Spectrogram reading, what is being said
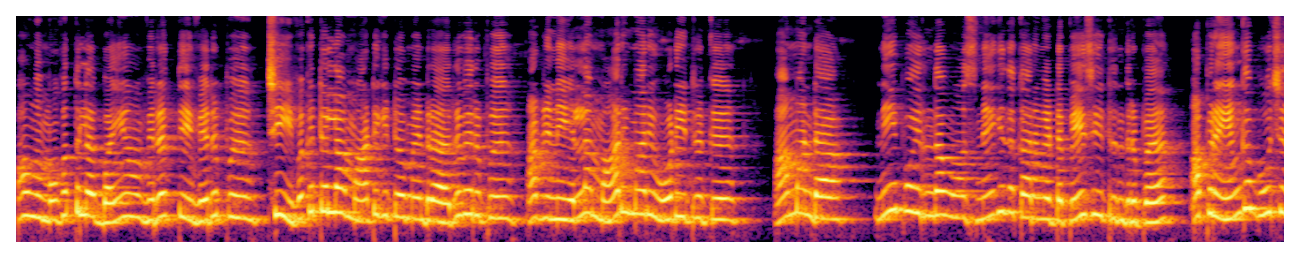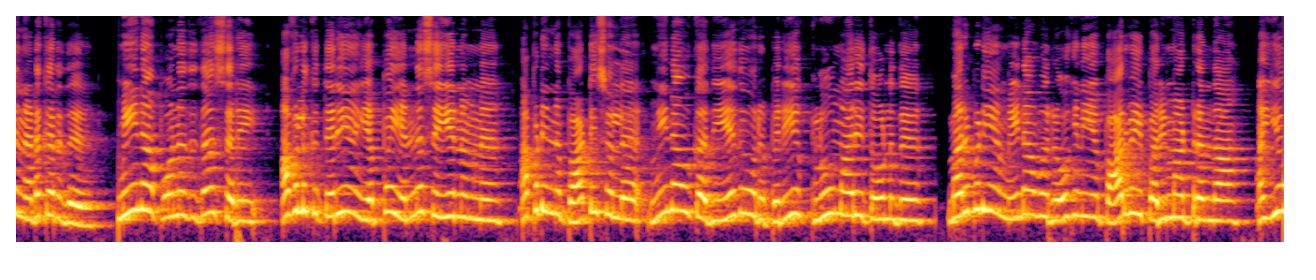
அவங்க முகத்துல பயம் விரக்தி வெறுப்பு. சி இவகிட்ட எல்லாம் மாட்டிக்கிட்டோமேன்ற அருவெறுப்பு. அப்படின்னு எல்லாம் மாறி மாறி ஓடிட்டு இருக்கு. ஆமாண்டா நீ போயிருந்தா உன் சிநேகிதக்காரங்கிட்ட பேசிட்டு இருந்திருப்ப. அப்புறம் எங்க பூஜை நடக்கிறது? மீனா போனது தான் சரி. அவளுக்கு தெரியும் எப்ப என்ன செய்யணும்னு. அப்படின்னு பாட்டி சொல்ல மீனாவுக்கு அது ஏதோ ஒரு பெரிய க்ளூ மாதிரி தோணுது. மறுபடியும் மீனாவும் ரோஹிணியும் பார்வை பரிமாற்றம் தான் ஐயோ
